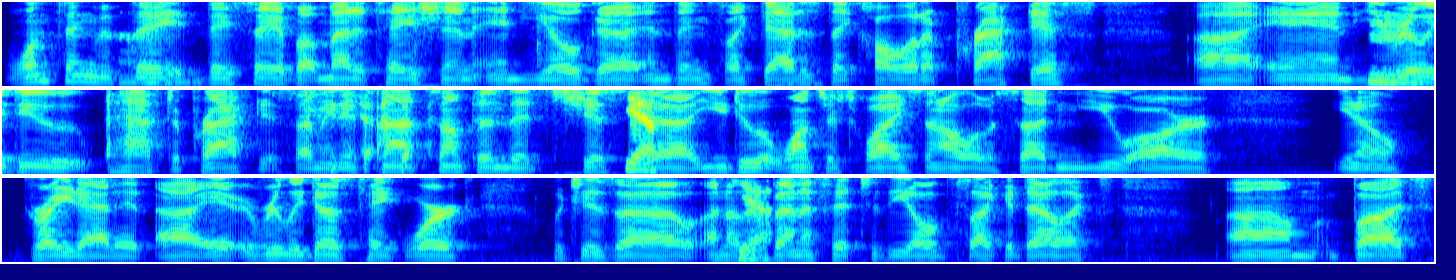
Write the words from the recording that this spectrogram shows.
one thing that they Um, they say about meditation and yoga and things like that is they call it a practice. Uh, and you Hmm. really do have to practice. I mean, it's not something that's just Yeah. uh, you do it once or twice and all of a sudden you are, you know, great at it. Uh, it really does take work, which is uh, another Yeah. benefit to the old psychedelics. Um, but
